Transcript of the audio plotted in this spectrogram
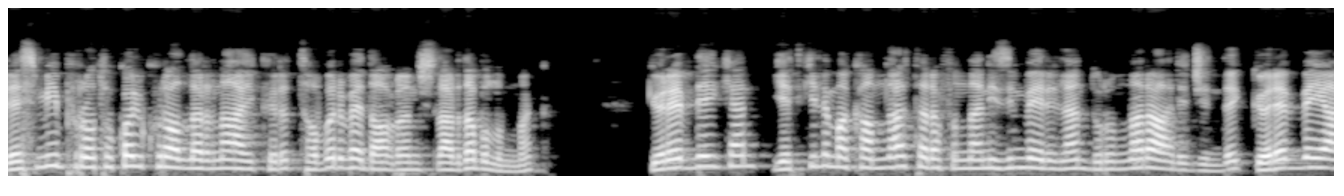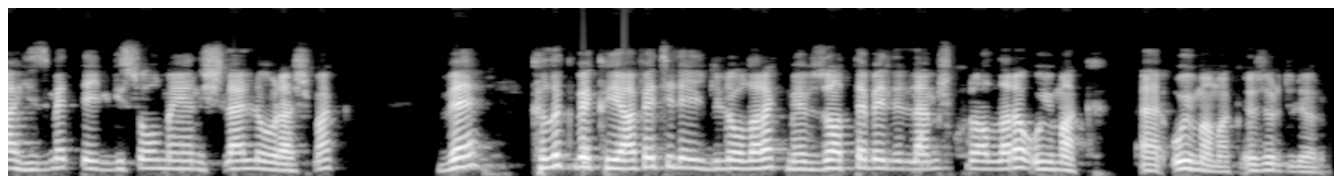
resmi protokol kurallarına aykırı tavır ve davranışlarda bulunmak, görevdeyken yetkili makamlar tarafından izin verilen durumlar haricinde görev veya hizmetle ilgisi olmayan işlerle uğraşmak ve Kılık ve kıyafet ile ilgili olarak mevzuatta belirlenmiş kurallara uymak, e, uymamak, özür diliyorum.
